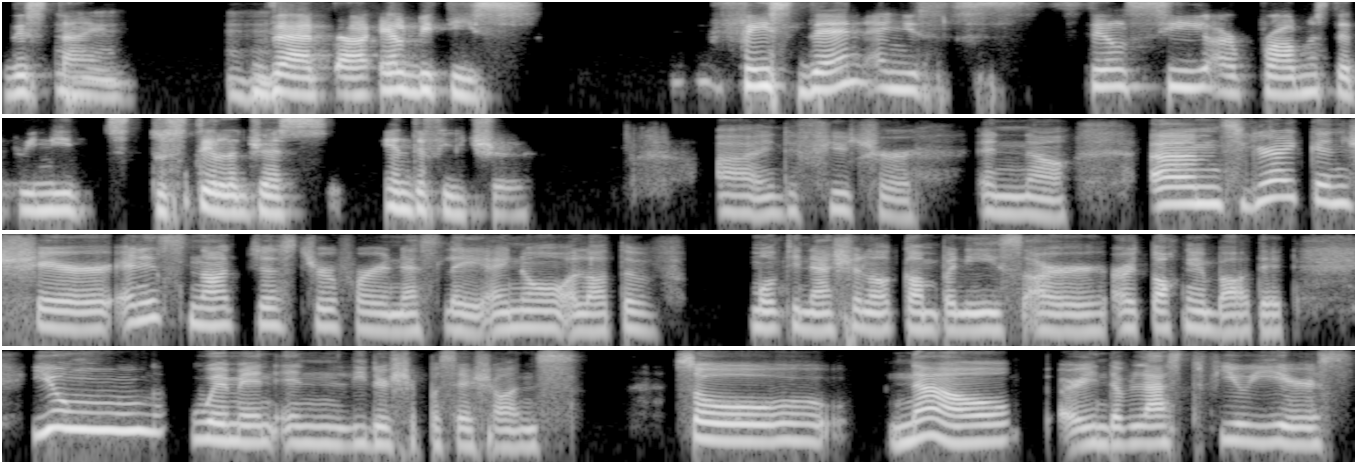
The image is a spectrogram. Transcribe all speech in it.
this mm-hmm. time, mm-hmm. that uh, LBTs face then and you s- still see our problems that we need to still address in the future? Uh, in the future and now. Um, here I can share, and it's not just true for Nestle. I know a lot of multinational companies are are talking about it. young women in leadership positions. So now, or in the last few years,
